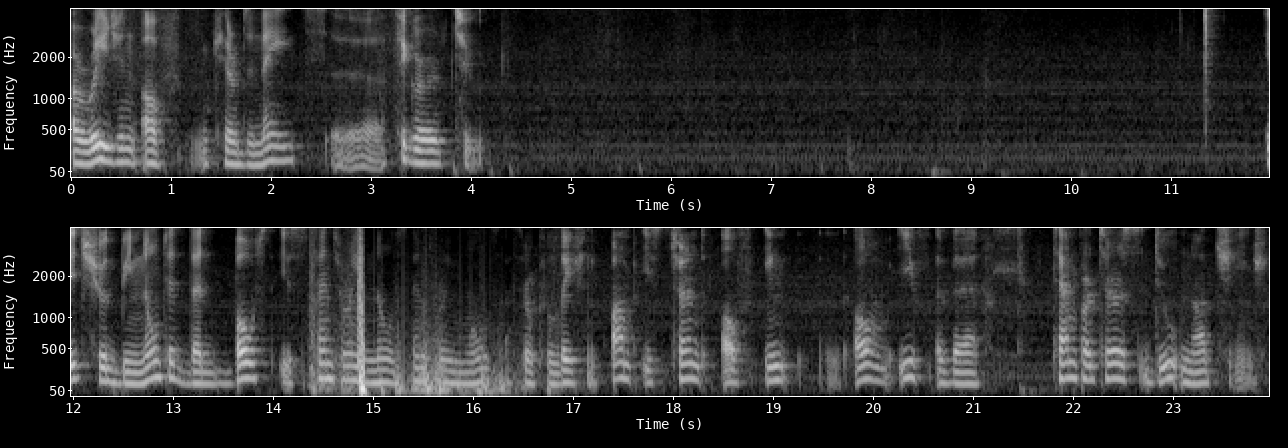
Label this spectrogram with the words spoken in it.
origin of coordinates uh, figure 2 It should be noted that both is centering and non-centering modes. A circulation pump is turned off in of if the temperatures do not change.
